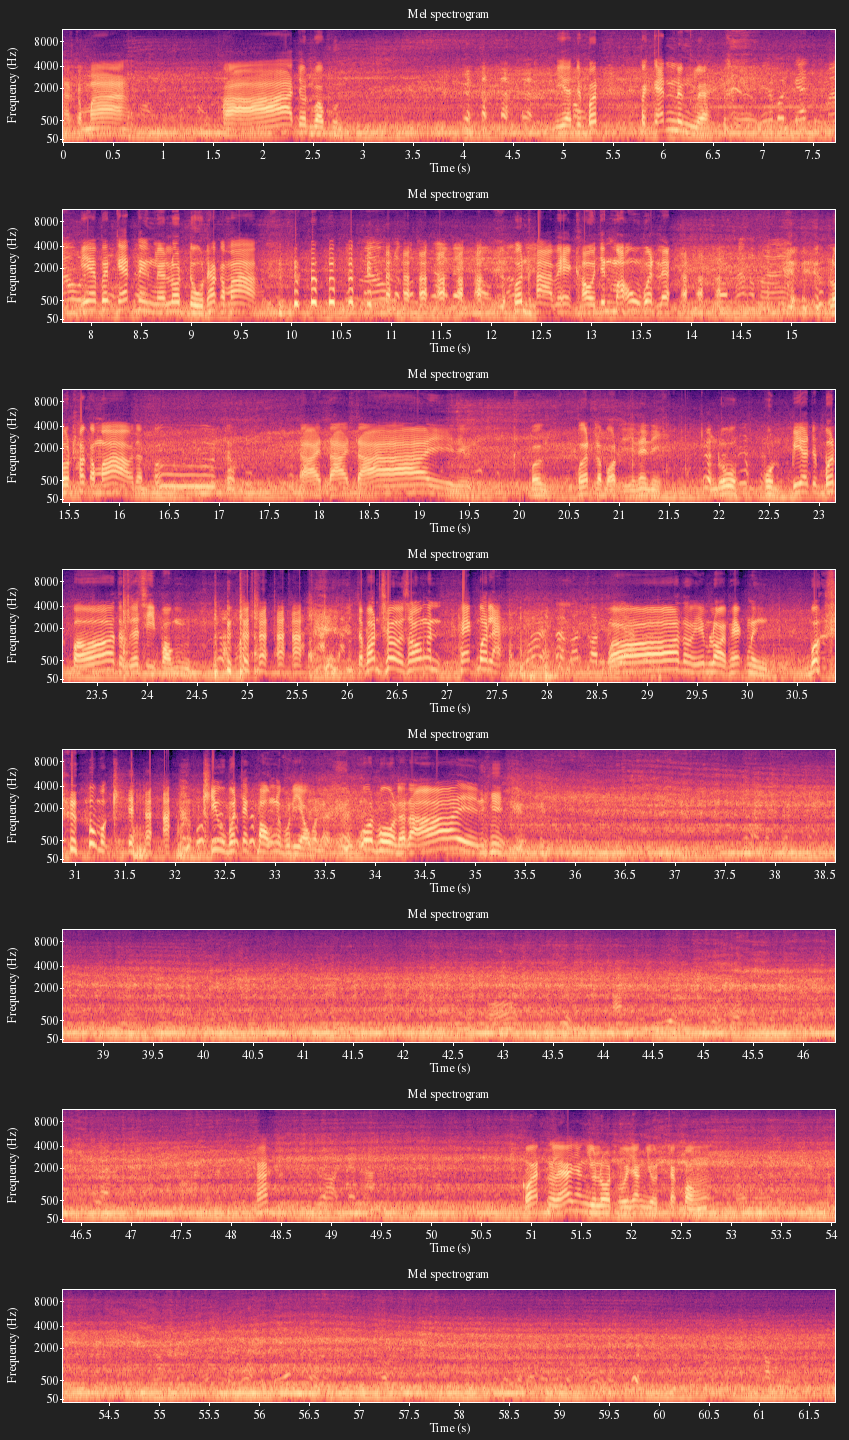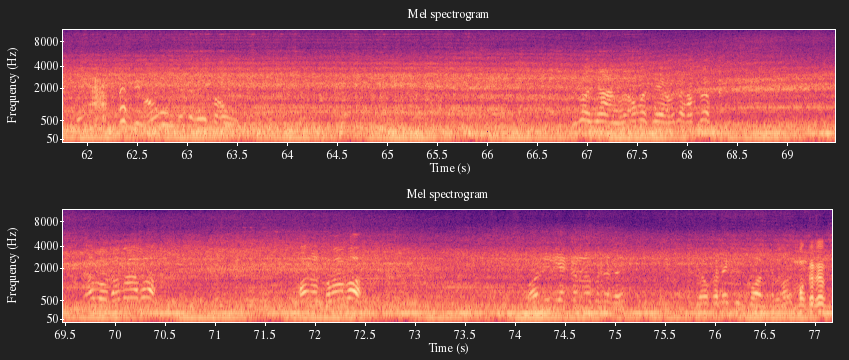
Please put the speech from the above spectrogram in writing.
ฮักกะมาผาจนว่าพุ่นเบียร์จะเบิดไปแก๊สหนึ่งเลยเนี่ยบนแก๊สถึงเมาเบียร์เบิดแก๊สหนึ่งเลยรถดูดฮักกะมาเมาแล้วก็ขาแบบเขาคนพาไปเขาจนเมาเบิดเลยรถทักมารถฮักกะมาจันปุ๊ดตายตายตายเบิ่งเบิดระบดอีนี่นี่ลอง ดูปุ่นเบียร์จะเบิดปิดแต่เหลือสี่ปองสปอนเซอร์สองกันแพ็คเบิดแหละรถก่อนว้าตัวเอ็มร้อยแพ็คหนึ่งเบิดมาเคียคิวเบิดจักปองเลยผู้เดียวมันน่ะโคตรโพดแล้วได้นี่ฮะ ก็อัดแล้วยังอยู่รถอยู่ยังหยุดจักปองเมาจะได้เมาหรือว่าย่างเอามาแช่มันจะทำเลยแล้วรถเอามาป่ะเอารถเอามาป่ะตอนนี้เรียกกันเราเป็นอะไรเดี๋ยวกันได้กินก่อนมันก็ต้อง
